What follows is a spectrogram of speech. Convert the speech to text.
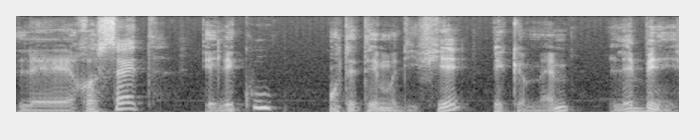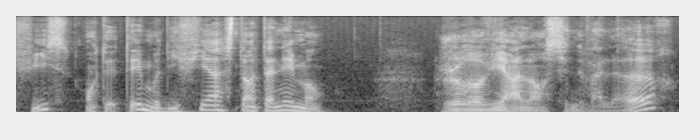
les recettes et les coûts ont été modifiés et que même les bénéfices ont été modifiés instantanément. Je reviens à l'ancienne valeur,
